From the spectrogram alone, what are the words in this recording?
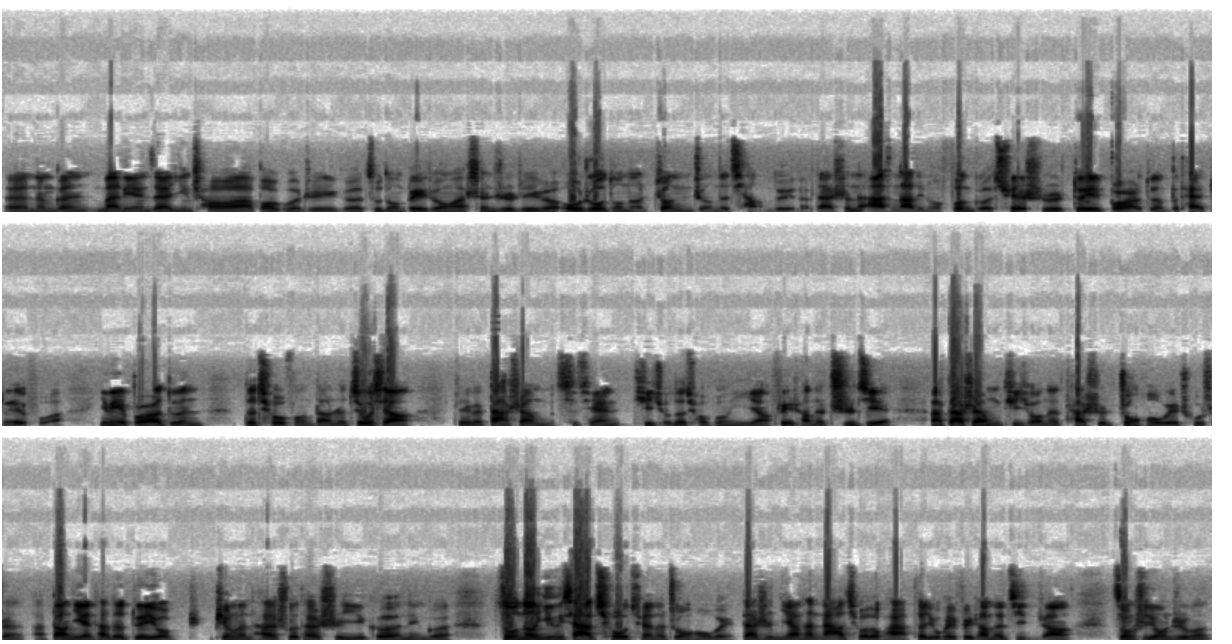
呃，能跟曼联在英超啊，包括这个足总杯中啊，甚至这个欧洲都能争一争的强队的。但是呢，阿森纳那种风格确实对博尔顿不太对付啊，因为博尔顿的球风当时就像。这个大山姆此前踢球的球风一样，非常的直接啊。大山姆踢球呢，他是中后卫出身啊。当年他的队友评论他说他是一个那个总能赢下球权的中后卫，但是你让他拿球的话，他就会非常的紧张，总是用这种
